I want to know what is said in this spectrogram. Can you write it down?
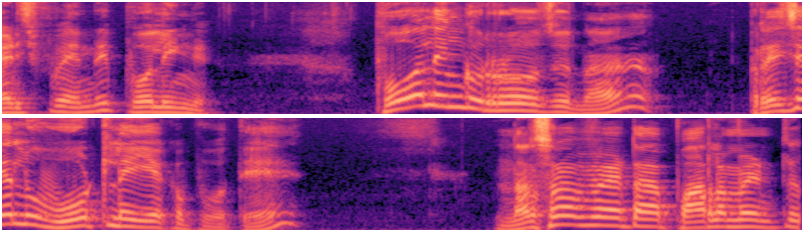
గడిచిపోయింది పోలింగ్. పోలింగ్ రోజున ప్రజలు ఓట్లు వేయకపోతే నరసరావుపేట పార్లమెంటు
